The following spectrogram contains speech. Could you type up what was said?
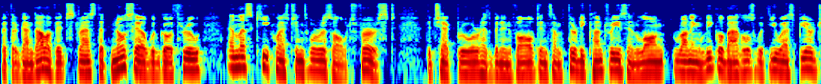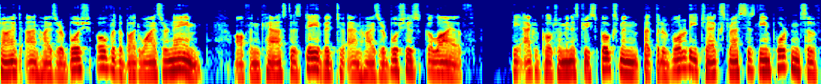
Petr Gandalovic stressed that no sale would go through unless key questions were resolved first. The Czech brewer has been involved in some 30 countries in long-running legal battles with U.S. beer giant Anheuser-Busch over the Budweiser name, often cast as David to Anheuser-Busch's Goliath. The Agriculture Ministry spokesman Petr Vorlíček stresses the importance of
